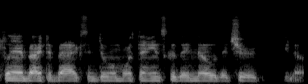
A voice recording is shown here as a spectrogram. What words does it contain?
playing back to backs and doing more things because they know that you're, you know,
